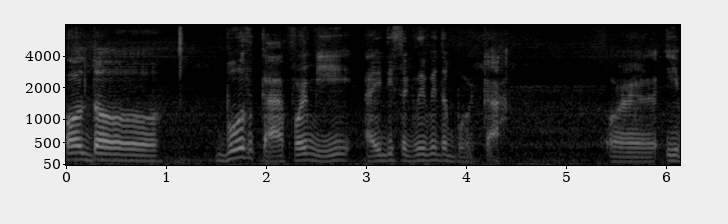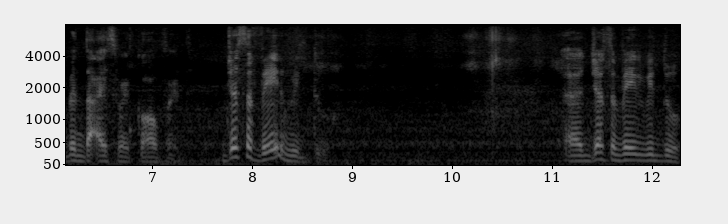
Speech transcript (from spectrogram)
Although burqa, for me, I disagree with the burqa or even the eyes were covered. Just a veil would do. Uh, just a veil would do.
